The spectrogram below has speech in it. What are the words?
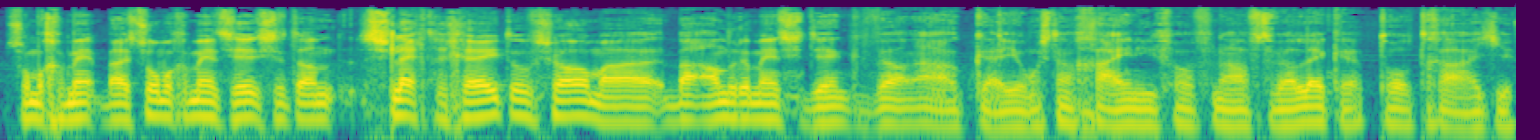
sommige bij sommige mensen is het dan slecht gegeten of zo. Maar bij andere mensen denk ik wel... Nou oké jongens, dan ga je in ieder geval vanavond wel lekker tot het gaatje.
